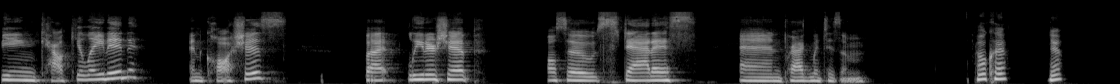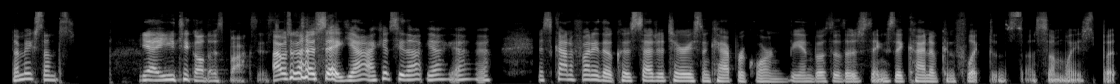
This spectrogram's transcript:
being calculated and cautious, but leadership, also status and pragmatism. okay. Yeah, that makes sense. Yeah, you tick all those boxes. I was going to say, yeah, I can see that. Yeah, yeah, yeah. It's kind of funny though, because Sagittarius and Capricorn, being both of those things, they kind of conflict in some ways. But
